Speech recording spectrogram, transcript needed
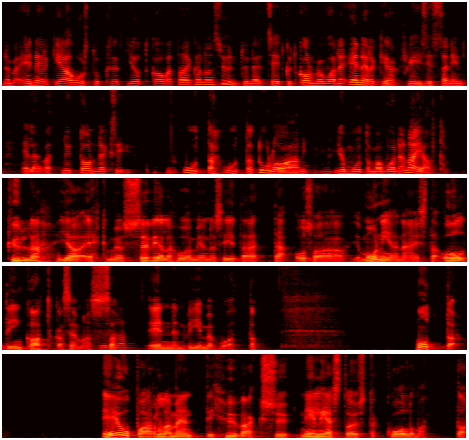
nämä energiaavustukset, jotka ovat aikanaan syntyneet 73 vuoden energiakriisissä, niin elävät nyt onneksi uutta, uutta tuloaan jo muutaman vuoden ajalta. Kyllä, ja ehkä myös se vielä huomiona siitä, että osaa ja monia näistä oltiin katkaisemassa Kyllä. ennen viime vuotta. Mutta EU-parlamentti hyväksyi 14.3.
